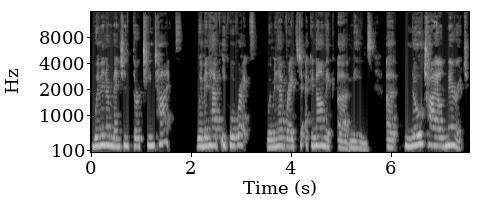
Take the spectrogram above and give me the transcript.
women are mentioned 13 times. Women have equal rights. Women have rights to economic uh, means. Uh, no child marriage.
